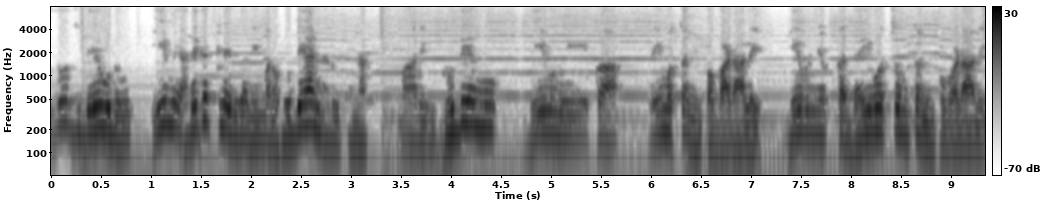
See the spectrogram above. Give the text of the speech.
ఈరోజు దేవుడు ఏమి అడగట్లేదు కానీ మన హృదయాన్ని అడుగుతున్నారు మరి హృదయము దేవుని యొక్క ప్రేమతో నింపబడాలి. దేవుని యొక్క దైవత్వంతో నింపబడాలి.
